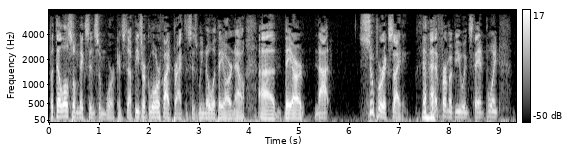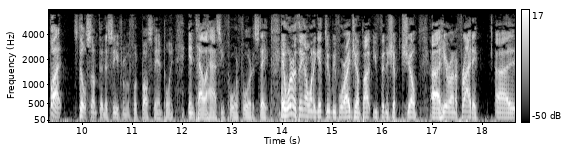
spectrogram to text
but they'll also mix in some work and stuff. These are glorified practices. We know what they are now. Uh, they are not super exciting. Mm-hmm. from a viewing standpoint, but still something to see from a football standpoint in Tallahassee for Florida State. Hey, one other thing I want to get to before I jump out, you finish up the show uh, here on a Friday. Uh,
